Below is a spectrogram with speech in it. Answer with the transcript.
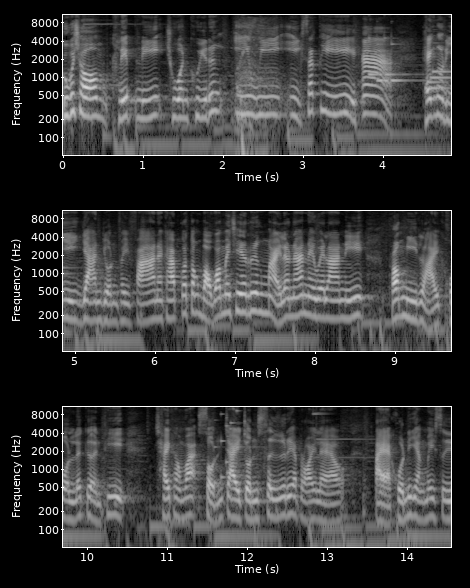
คุณผู้ชมคลิปนี้ชวนคุยเรื่อง EV อีกสักทีฮ่าเทคโนโลยียานยนต์ไฟฟ้านะครับก็ต้องบอกว่าไม่ใช่เรื่องใหม่แล้วนะในเวลานี้ เพราะมีหลายคนเหลือเกินที่ใช้คำว่าสนใจจนซื้อเรียบร้อยแล้ว แต่คนที่ยังไม่ซื้อ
